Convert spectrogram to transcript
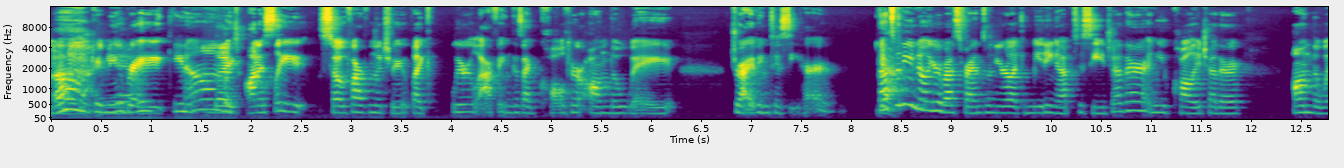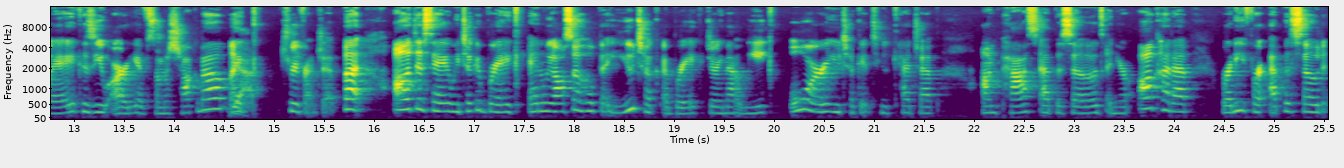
oh, give me a break. You know, like, like, honestly, so far from the truth. Like we were laughing because I called her on the way driving to see her. That's yeah. when you know you're best friends when you're like meeting up to see each other and you call each other on the way because you already have so much to talk about. Like yeah. true friendship. But all to say, we took a break, and we also hope that you took a break during that week, or you took it to catch up on past episodes, and you're all caught up, ready for episode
